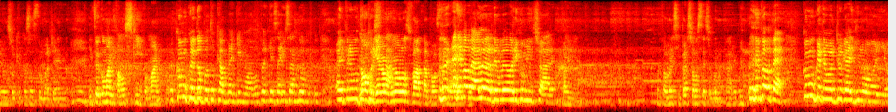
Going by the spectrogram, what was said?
Io non so che cosa sto facendo. I tuoi comandi fanno schifo, Marco. Comunque dopo tocca a me di nuovo perché stai usando... Hai premuto No, perché non, non l'ho fatta apposta. Eh vabbè, allora dovevo ricominciare. Fa niente. Tanto avresti perso lo stesso con Lucario. quindi- Eh vabbè, comunque devo giocare di nuovo io,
